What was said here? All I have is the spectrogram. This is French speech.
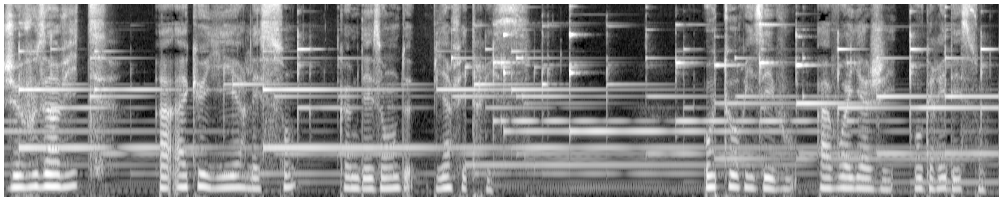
Je vous invite à accueillir les sons comme des ondes bienfaitrices. Autorisez-vous à voyager au gré des sons.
